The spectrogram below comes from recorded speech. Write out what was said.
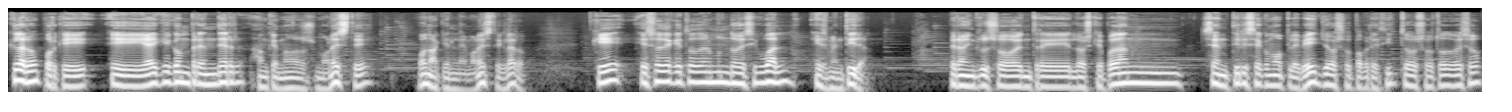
Claro, porque eh, hay que comprender, aunque nos moleste, bueno, a quien le moleste, claro, que eso de que todo el mundo es igual es mentira. Pero incluso entre los que puedan sentirse como plebeyos o pobrecitos o todo eso,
